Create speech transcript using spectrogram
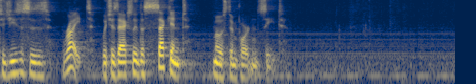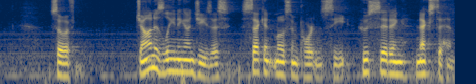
To Jesus' right, which is actually the second most important seat. So if John is leaning on Jesus, second most important seat, who's sitting next to him?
